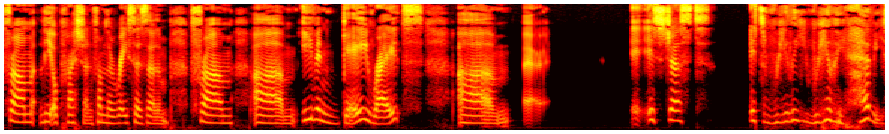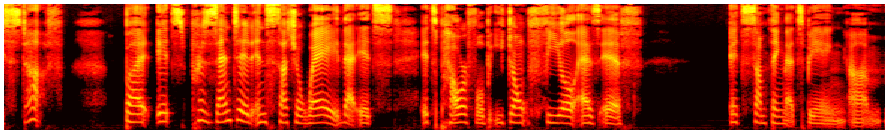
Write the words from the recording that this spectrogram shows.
from the oppression, from the racism, from, um, even gay rights. Um, it's just, it's really, really heavy stuff, but it's presented in such a way that it's, it's powerful, but you don't feel as if it's something that's being, um,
